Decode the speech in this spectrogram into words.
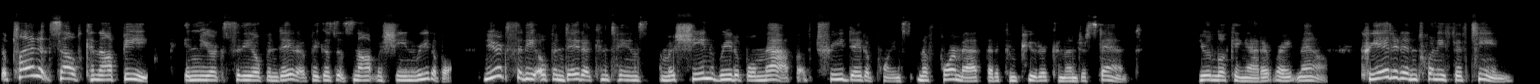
The plan itself cannot be in New York City open data because it's not machine readable. New York City open data contains a machine readable map of tree data points in a format that a computer can understand. You're looking at it right now. Created in 2015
